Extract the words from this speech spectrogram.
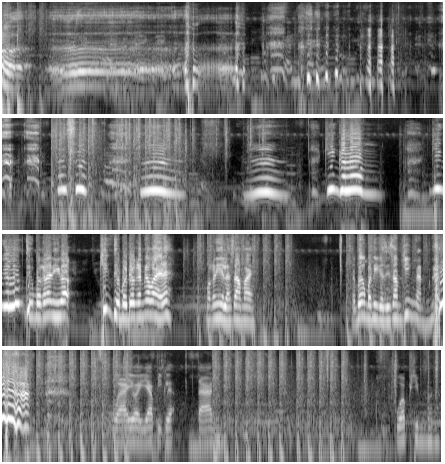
วเออกิ้งกระเล่มกิ้งกระเล่มถึงบักนั้นอีกแล้วเป็นเยอะกิ้งถือบักเดียวกันก็ไปเลย บักนี้แหละซ้ำไปแต่เบื้องบักนี้ก็สิซ้ำกิ้งนั่นวายย่อยยับอีกแล้วตานี่หัวพิมพ์พอนะ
